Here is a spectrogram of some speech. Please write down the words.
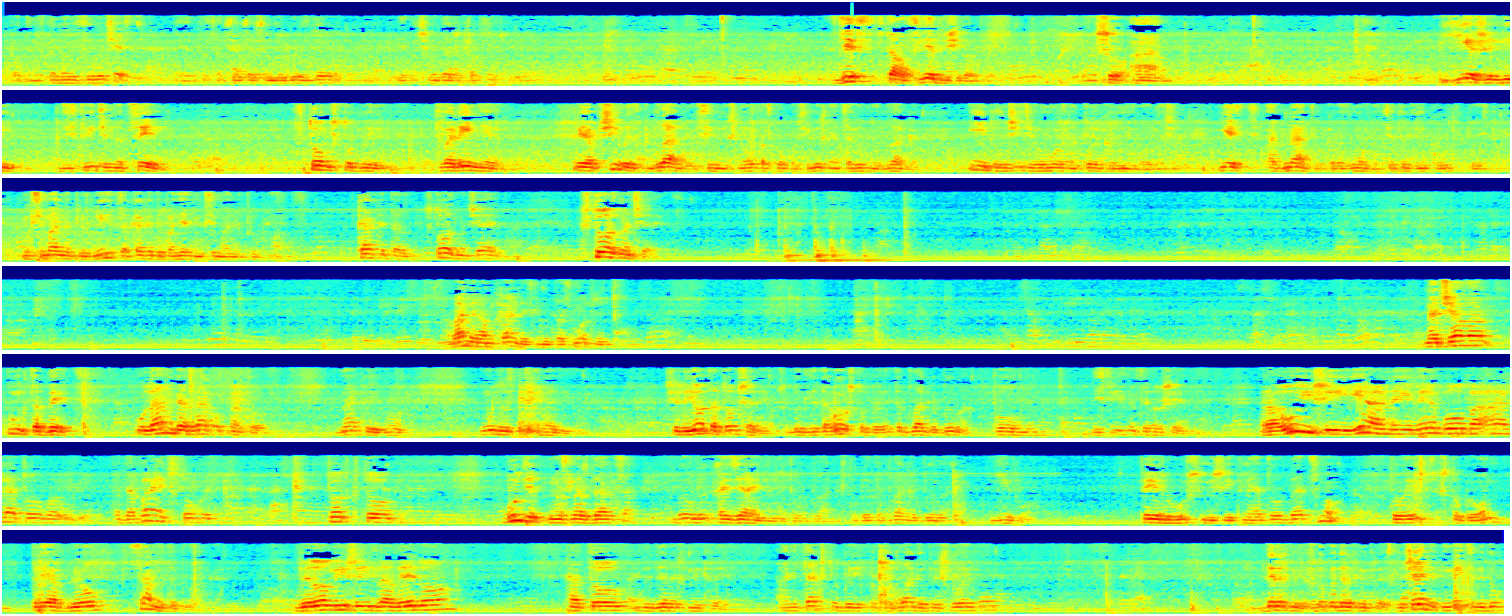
подданный становится его частью. Это совсем-совсем разговор. И это чего даже похоже. Здесь встал следующий вопрос. Хорошо, а ежели действительно цель в том, чтобы творение приобщилось к благу Всевышнего, поскольку Всевышний абсолютное благо, и получить его можно только у него. Значит, есть одна только возможность, это двикут, то есть максимально приблизиться, а как это понять максимально приблизиться? Как это, что означает? Что означает? Вами Рамхан, если мы посмотрим, начало пункта Б. Улам Газра Хохматов. Однако его мудрость постановила. Шильет о том чтобы для того, чтобы это благо было полным, действительно совершенным. Рауи шия боба аля Подобает, чтобы тот, кто будет наслаждаться, был бы хозяином этого блага, чтобы это благо было его. Перуш мишик этого бацмо. То есть, чтобы он приобрел сам это благо. Вело мишик лавело хатов бедерах микре. А не так, чтобы это благо пришло ему Дерех Микре. Что такое Дерех Микре? Случайно это имеется в виду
